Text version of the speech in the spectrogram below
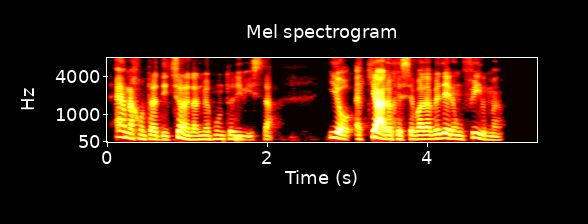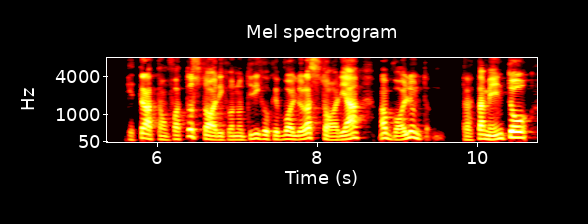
è una contraddizione dal mio punto di vista. Io è chiaro che se vado a vedere un film che tratta un fatto storico, non ti dico che voglio la storia, ma voglio un t- trattamento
